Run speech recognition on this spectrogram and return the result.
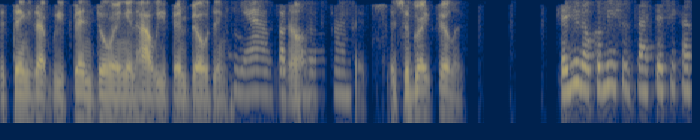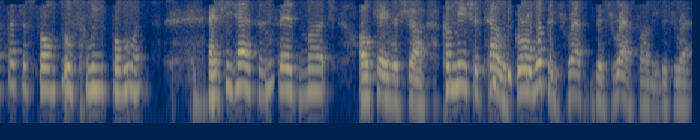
the things that we've been doing and how we've been building. Yeah, we You know. all the time. It's it's a great feeling. And you know, Kamisha's back there. She got such a soft, little sweet voice, and she hasn't said much. Okay, Rashad. Kamisha, tell us, girl, what the dress? The dress, honey, the dress.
